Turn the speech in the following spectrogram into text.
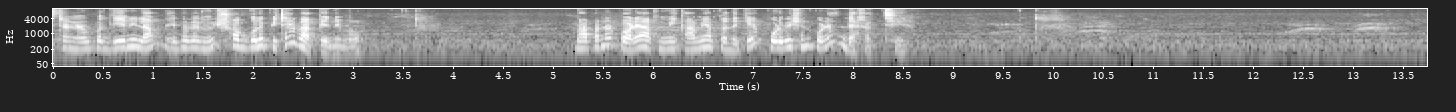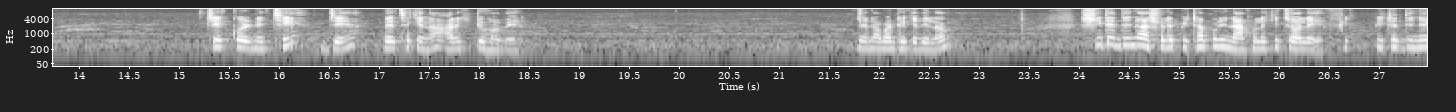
স্ট্যান্ডের উপর দিয়ে নিলাম, এভাবে আমি সবগুলো পিঠাই ভাপিয়ে নেব। ভাপানোর পরে আপনি, আমি আপনাদেরকে পরিবেশন করে দেখাচ্ছি। চেক করে নিচ্ছি যে হয়েছে কিনা আরেকটু হবে। দেন আবার ঢেকে দিলাম। শীতের দিনে আসলে পিঠাপুলি না হলে কি চলে? পিঠের দিনে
